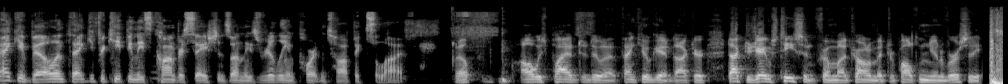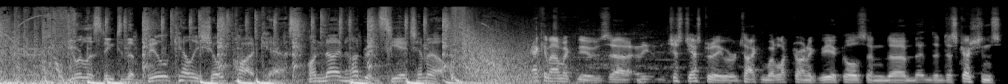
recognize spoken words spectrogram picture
Thank you, Bill, and thank you for keeping these conversations on these really important topics alive. Well, always glad to do it. Thank you again, Doctor. Dr. James Thiessen from uh, Toronto Metropolitan University. You're listening to the Bill Kelly Show podcast on 900 CHML. Economic news. Uh, just yesterday, we were talking about electronic vehicles and uh, the, the, discussions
